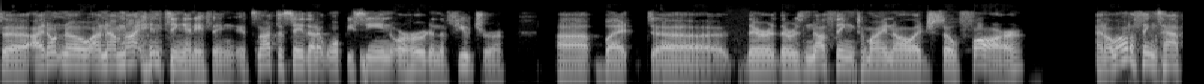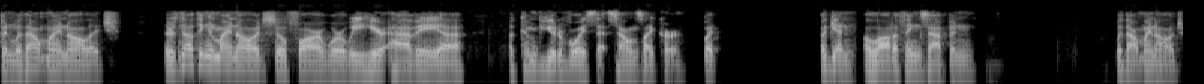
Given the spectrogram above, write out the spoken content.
uh, I don't know, and I'm not hinting anything. It's not to say that it won't be seen or heard in the future, uh, but uh, there there is nothing to my knowledge so far, and a lot of things happen without my knowledge there's nothing in my knowledge so far where we hear have a uh, a computer voice that sounds like her. But again, a lot of things happen without my knowledge.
